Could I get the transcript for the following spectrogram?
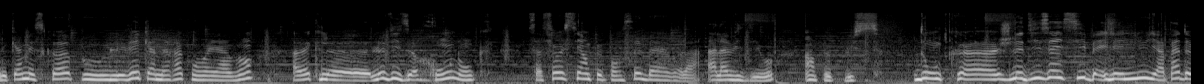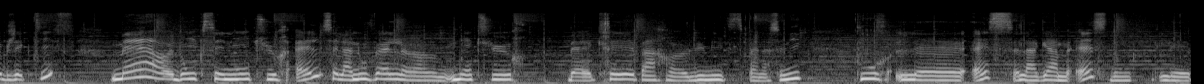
les caméscopes ou les vieilles caméras qu'on voyait avant avec le, viseur rond, donc ça fait aussi un peu penser ben, voilà, à la vidéo un peu plus. Donc je le disais ici, ben, il est nu, il n'y a pas d'objectif. Mais euh, donc c'est une monture L, c'est la nouvelle euh, monture ben, créée par euh, Lumix Panasonic pour les S, la gamme S, donc les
